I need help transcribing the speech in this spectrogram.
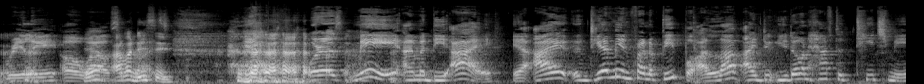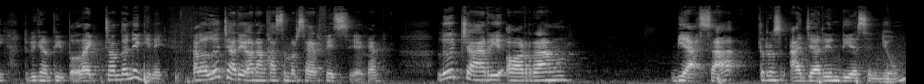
Really? Oh wow. Yeah, I'm a DC. Yeah. Whereas me, I'm a DI. Yeah, I get me in front of people. I love. I do. You don't have to teach me to become people. Like contohnya gini, kalau lu cari orang customer service ya kan, lu cari orang biasa terus ajarin dia senyum,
